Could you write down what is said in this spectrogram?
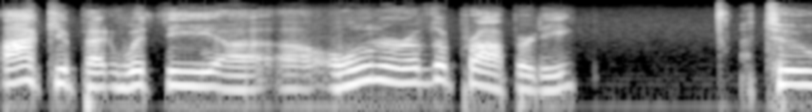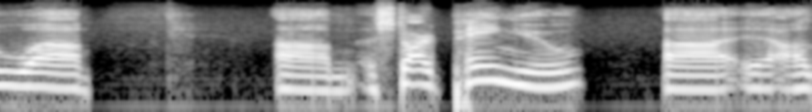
occupant, with the uh, uh owner of the property, to uh, um, start paying you uh, uh,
